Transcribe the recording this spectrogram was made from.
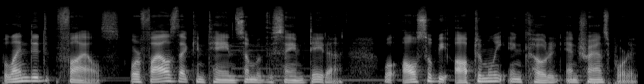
Blended files, or files that contain some of the same data, will also be optimally encoded and transported,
